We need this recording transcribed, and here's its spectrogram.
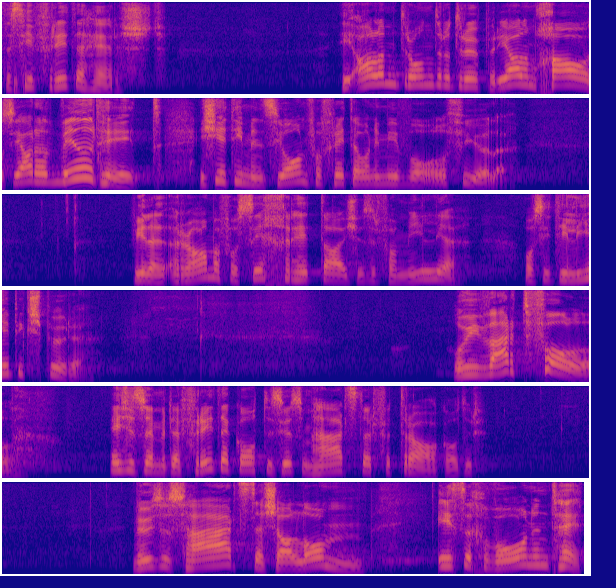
Dass hier Frieden herrscht. In allem drunter und drüber, in allem Chaos, in aller Wildheit, ist hier eine Dimension von Frieden, wo ich mich wohlfühle. Weil ein Rahmen von Sicherheit da ist in unserer Familie, wo sie die Liebe spüren. Und wie wertvoll ist es, wenn wir den Frieden Gottes in unserem Herz tragen oder? Weil unser Herz, der Shalom, in sich wohnend hat.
